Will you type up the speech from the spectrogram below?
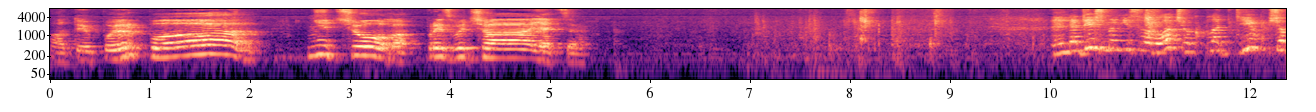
А тепер пан. Нічого, призвичається. Глядиш мені сорочок, платків, щоб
